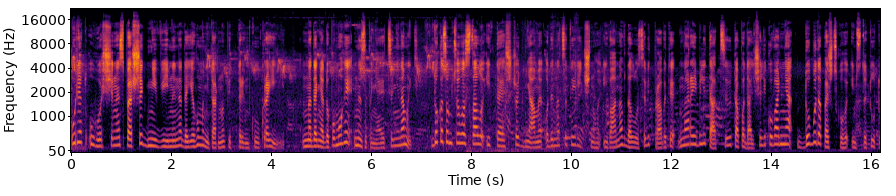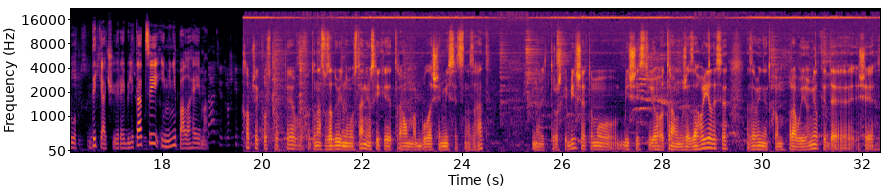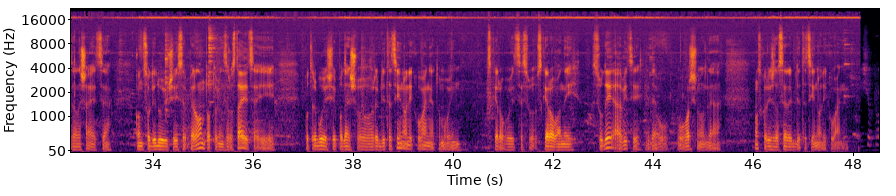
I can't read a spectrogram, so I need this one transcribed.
Уряд Угорщини з перших днів війни надає гуманітарну підтримку Україні. Надання допомоги не зупиняється ні на мить. Доказом цього стало і те, що днями 11-річного Івана вдалося відправити на реабілітацію та подальше лікування до Будапештського інституту дитячої реабілітації імені Пала Гейма. Хлопчик поступив до нас у задовільному стані, оскільки травма була ще місяць назад, навіть трошки більше, тому більшість його травм вже загоїлися за винятком правої гомілки, де ще залишається консолідуючийся перелом, тобто він зростається і потребує ще подальшого реабілітаційного лікування, тому він скеровується скерований сюди, а віці йде в Угорщину для, ну, скоріш за все, реабілітаційного лікування.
